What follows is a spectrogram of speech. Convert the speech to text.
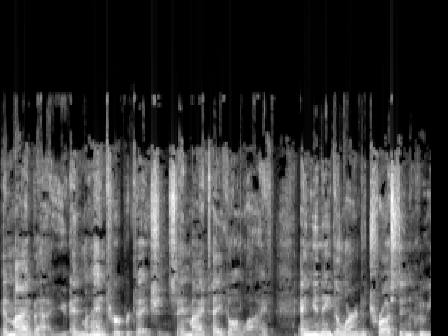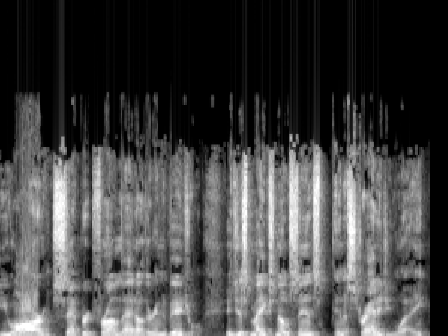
and my value and my interpretations and my take on life? And you need to learn to trust in who you are separate from that other individual. It just makes no sense in a strategy way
